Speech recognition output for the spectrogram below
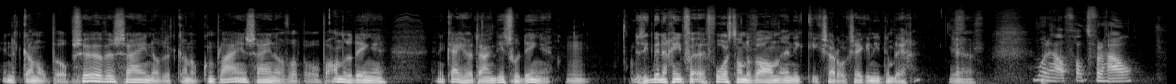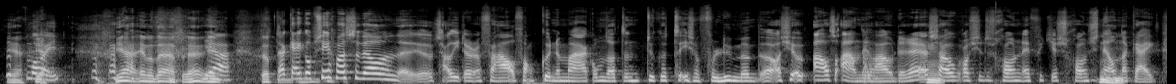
En dat kan op, op service zijn, of dat kan op compliance zijn, of op, op andere dingen. En dan krijg je uiteindelijk dit soort dingen. Hmm. Dus ik ben er geen voorstander van en ik, ik zou er ook zeker niet in beleggen. Ja. Moraal van het verhaal. Ja. Mooi. Ja, inderdaad. Hè. Ja. Dat... Nou, kijk, op zich was er wel een, eh, zou je er een verhaal van kunnen maken, omdat het natuurlijk het is een volume. Als je als aandeelhouder, hè, hmm. zou als je dus gewoon eventjes gewoon snel hmm. naar kijkt,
